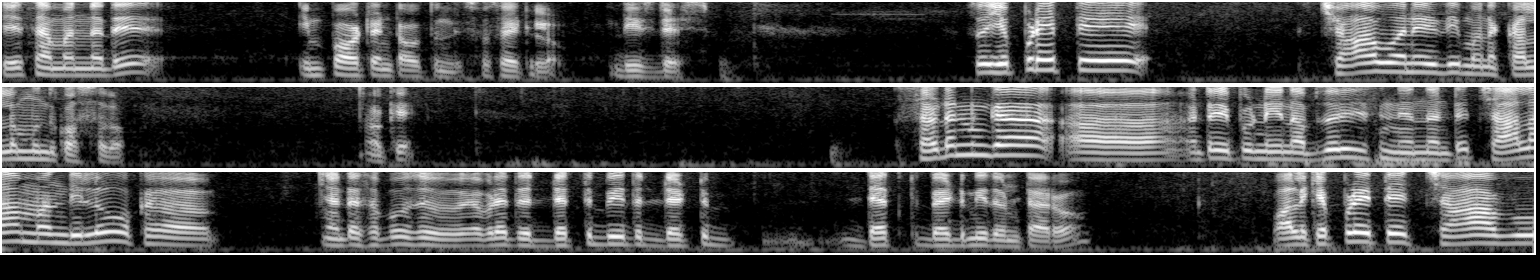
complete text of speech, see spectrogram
చేసామన్నదే ఇంపార్టెంట్ అవుతుంది సొసైటీలో దీస్ డేస్ సో ఎప్పుడైతే చావు అనేది మన కళ్ళ ముందుకు వస్తుందో ఓకే సడన్గా అంటే ఇప్పుడు నేను అబ్జర్వ్ చేసింది ఏంటంటే చాలా మందిలో ఒక అంటే సపోజ్ ఎవరైతే డెత్ మీద డెత్ డెత్ బెడ్ మీద ఉంటారో వాళ్ళకి ఎప్పుడైతే చావు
